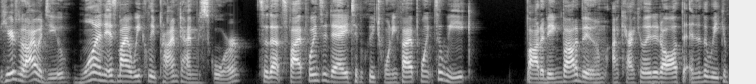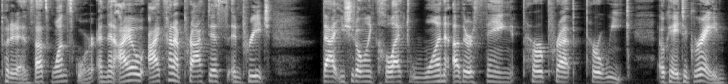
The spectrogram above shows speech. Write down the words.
here's what I would do. One is my weekly primetime score. So that's five points a day, typically 25 points a week. Bada bing, bada boom. I calculate it all at the end of the week and put it in. So that's one score. And then I, I kind of practice and preach that you should only collect one other thing per prep per week. Okay. To grade.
